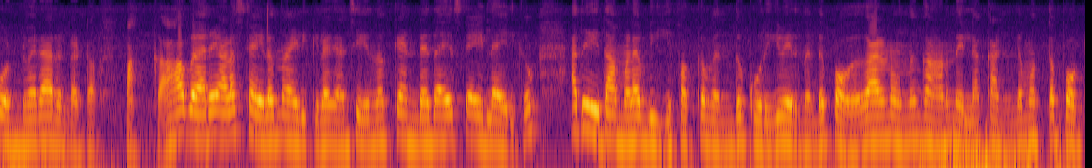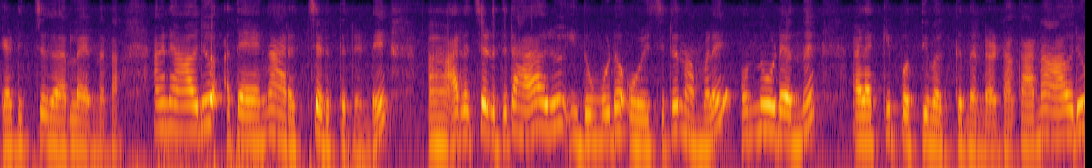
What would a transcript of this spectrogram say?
കൊണ്ടുവരാറുണ്ട് കേട്ടോ. പക്കാ വേറെ ആളെ സ്റ്റൈലൊന്നും ആയിരിക്കില്ല. ഞാൻ ചെയ്യുന്നതൊക്കെ എന്റേതായ സ്റ്റൈലിലായിരിക്കും. അത് നമ്മളെ ബീഫൊക്കെ വെന്ത് കുറുകി വരുന്നുണ്ട്. പുക കാരണം ഒന്നും കാണുന്നില്ല. കണ്ണിൽ മൊത്തം പുകയടിച്ച് കയറലായിരുന്നു കേട്ടോ. അങ്ങനെ ആ ഒരു തേങ്ങ അരച്ചെടുത്തിട്ടുണ്ട്. അരച്ചെടുത്തിട്ട് ആ ഒരു ഇതും കൂടെ ഒഴിച്ചിട്ട് നമ്മൾ ഒന്നുകൂടെ ഒന്ന് ഇളക്കി പൊത്തി വെക്കുന്നുണ്ട് കേട്ടോ. കാരണം ആ ഒരു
